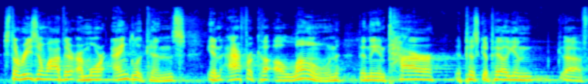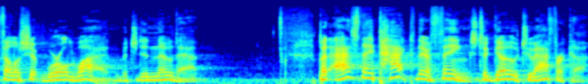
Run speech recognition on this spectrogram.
It's the reason why there are more Anglicans in Africa alone than the entire Episcopalian uh, fellowship worldwide, but you didn't know that. But as they packed their things to go to Africa,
